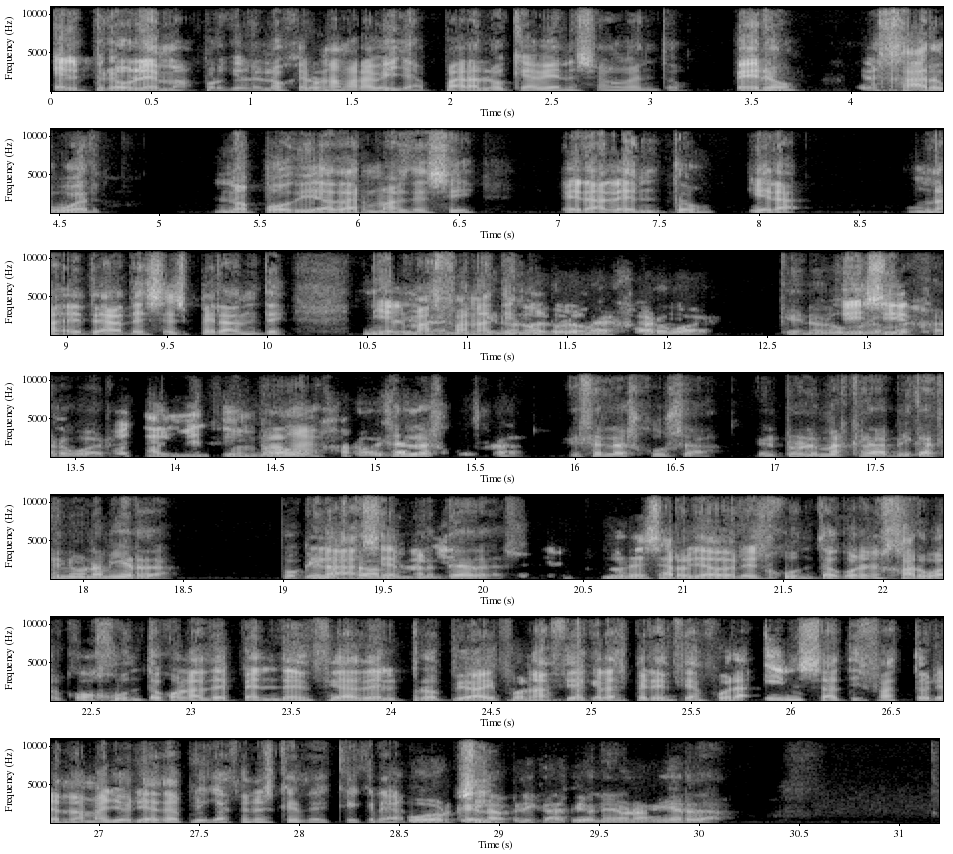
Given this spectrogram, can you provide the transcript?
El problema, porque el reloj era una maravilla para lo que había en ese momento. Pero el hardware no podía dar más de sí. Era lento y era una edad desesperante. Ni el más fanático Que no era un problema de hardware. Que no era un Sí, problema sí. de hardware. totalmente un No, problema de hardware. no, esa es la excusa. Esa es la excusa. El problema es que la aplicación es una mierda. Porque no Las estaban bien herramientas- planteadas. Los desarrolladores, junto con el hardware, conjunto con la dependencia del propio iPhone, hacía que la experiencia fuera insatisfactoria en la mayoría de aplicaciones que, que crearon. Porque Sí, la aplicación era una mierda.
